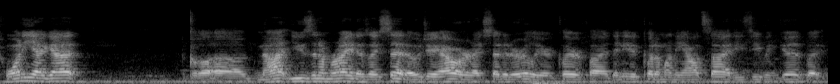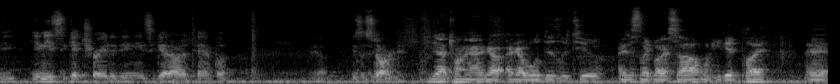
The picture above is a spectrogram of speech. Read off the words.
20, I got uh, not using him right, as I said. OJ Howard, I said it earlier, clarified. They need to put him on the outside. He's even good, but he, he needs to get traded. He needs to get out of Tampa. Yeah. He's a star. Yeah, twenty. I got I got Will Dissly too. I just like what I saw when he did play. I,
